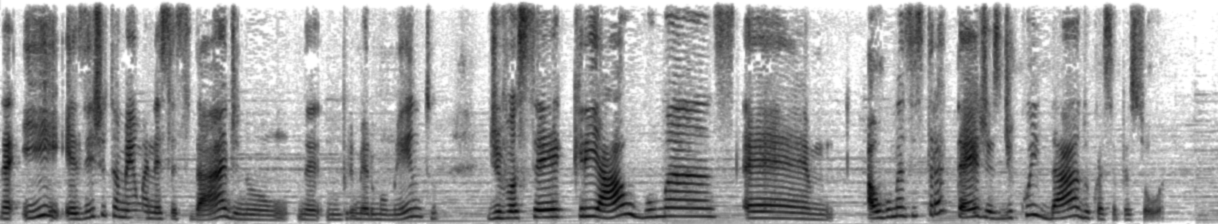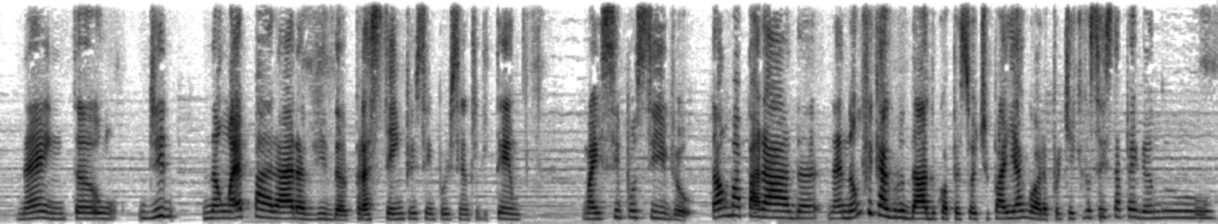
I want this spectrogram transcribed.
Né? E existe também uma necessidade, no, né, no primeiro momento, de você criar algumas, é, algumas estratégias de cuidado com essa pessoa. Né? Então, de, não é parar a vida para sempre 100% do tempo, mas se possível, dá uma parada, né? Não ficar grudado com a pessoa, tipo, aí ah, agora, por que, que você está pegando.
